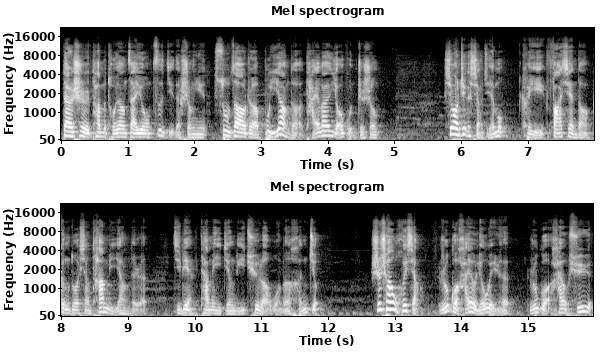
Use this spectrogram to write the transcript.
但是，他们同样在用自己的声音塑造着不一样的台湾摇滚之声。希望这个小节目可以发现到更多像他们一样的人，即便他们已经离去了我们很久。时常我会想，如果还有刘伟仁，如果还有薛岳，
